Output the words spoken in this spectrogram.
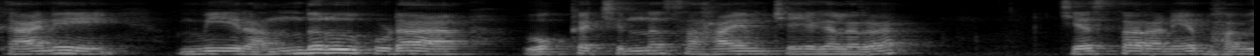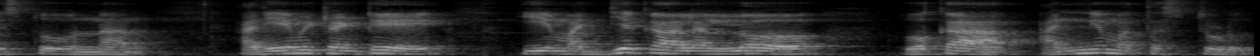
కానీ మీరందరూ కూడా ఒక్క చిన్న సహాయం చేయగలరా? చేస్తారనే భావిస్తూ ఉన్నాను. అదేమిటంటే ఈ మధ్యకాలంలో ఒక అన్యమతస్థుడు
